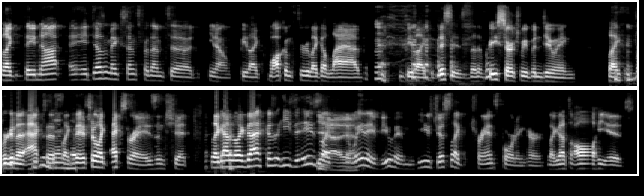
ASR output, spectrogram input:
like they not, it doesn't make sense for them to you know be like walk them through like a lab, and be like this is the research we've been doing. Like we're gonna access like they show like X-rays and shit. Like I don't know, like that because he's is like Yeah, the way they view him. He's just like transporting her. Like that's all he is.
